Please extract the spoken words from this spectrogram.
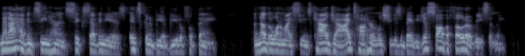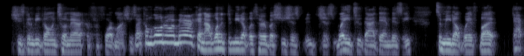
Man, I haven't seen her in six, seven years. It's going to be a beautiful thing. Another one of my students, Cao Jiao, I taught her when she was a baby. Just saw the photo recently. She's going to be going to America for four months. She's like, I'm going to America. And I wanted to meet up with her, but she's just, just way too goddamn busy to meet up with. But that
